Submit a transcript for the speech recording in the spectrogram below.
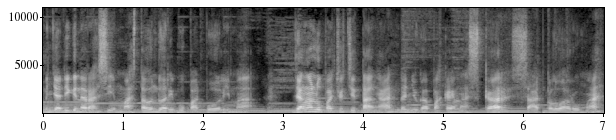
menjadi generasi emas tahun 2045. Jangan lupa cuci tangan dan juga pakai masker saat keluar rumah.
